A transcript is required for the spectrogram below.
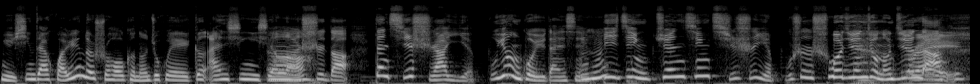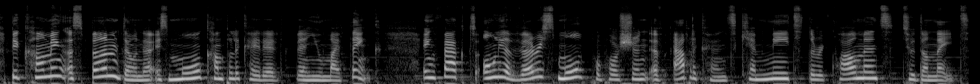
女性在怀孕的时候可能就会更安心一些了。嗯、是的，但其实啊，也不用过于担心，毕竟捐精其实也不是说捐就能捐的。right. Becoming a sperm donor is more complicated than you might think. In fact, only a very small proportion of applicants can meet the requirements to donate.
